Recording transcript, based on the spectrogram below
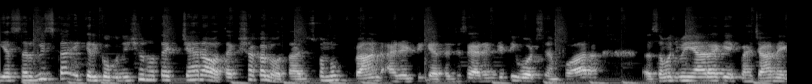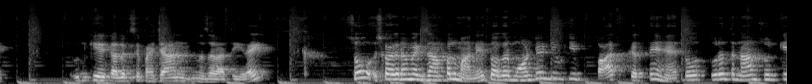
या सर्विस का एक रिकॉग्निशन होता है एक चेहरा होता है एक शक्ल होता है जिसको हम लोग ब्रांड आइडेंटिटी कहते हैं। जैसे आइडेंटिटी वर्ड से हमको आ रहा समझ में ही आ रहा है कि एक पहचान एक उनकी एक अलग से पहचान नज़र आती है राइट सो so, इसका अगर हम एग्जांपल माने तो अगर माउंटेन ड्यू की बात करते हैं तो तुरंत नाम सुन के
